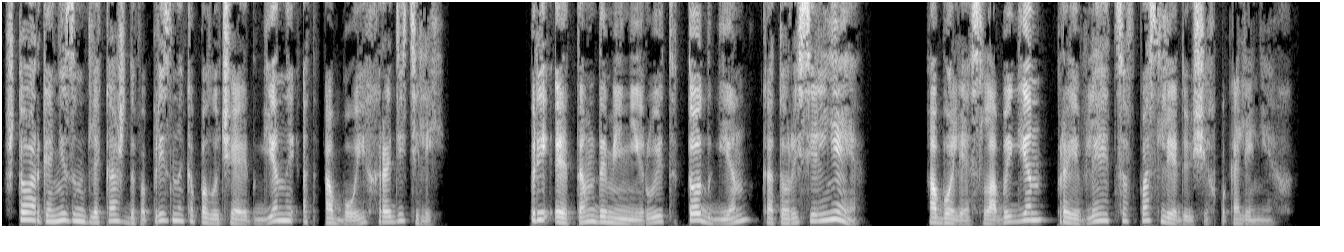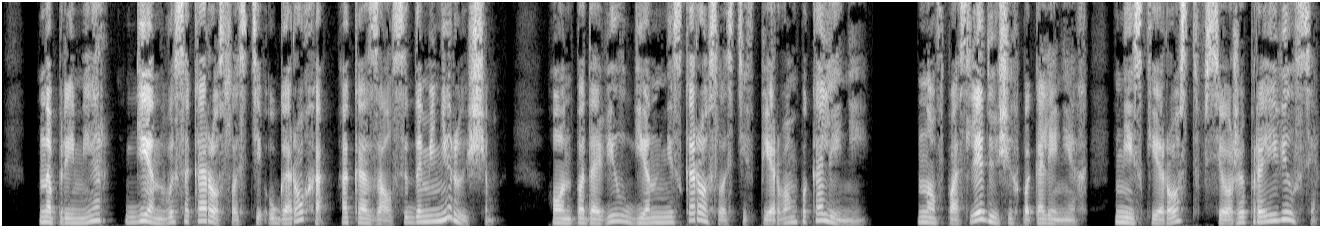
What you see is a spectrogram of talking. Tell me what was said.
что организм для каждого признака получает гены от обоих родителей. При этом доминирует тот ген, который сильнее, а более слабый ген проявляется в последующих поколениях. Например, ген высокорослости у гороха оказался доминирующим. Он подавил ген низкорослости в первом поколении. Но в последующих поколениях низкий рост все же проявился.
